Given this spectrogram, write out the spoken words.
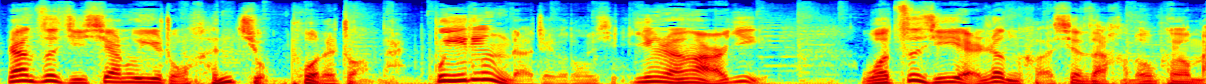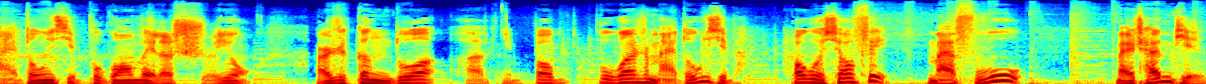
让自己陷入一种很窘迫的状态。不一定的这个东西因人而异，我自己也认可。现在很多朋友买东西不光为了实用，而是更多啊，你包不光是买东西吧，包括消费、买服务、买产品，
